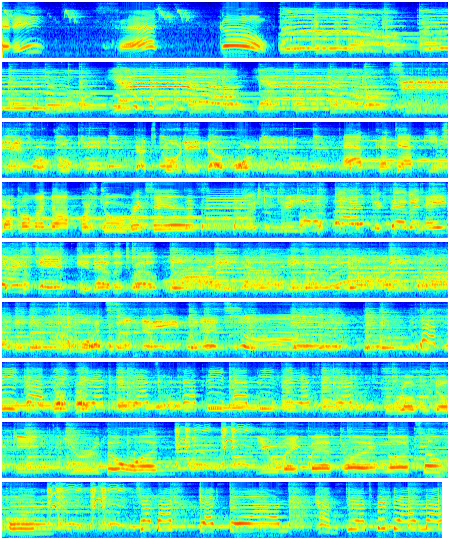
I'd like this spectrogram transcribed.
Ready, set, go. C is for cookie. That's good enough for me. Abkadabky, Jackalmanopers, Duryxes. One, two, three, four, five, six, seven, eight, nine, ten, eleven, twelve. What's ducky, you're the one. You make bath time lots of fun. Shut that, get down. Come dance me down now.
